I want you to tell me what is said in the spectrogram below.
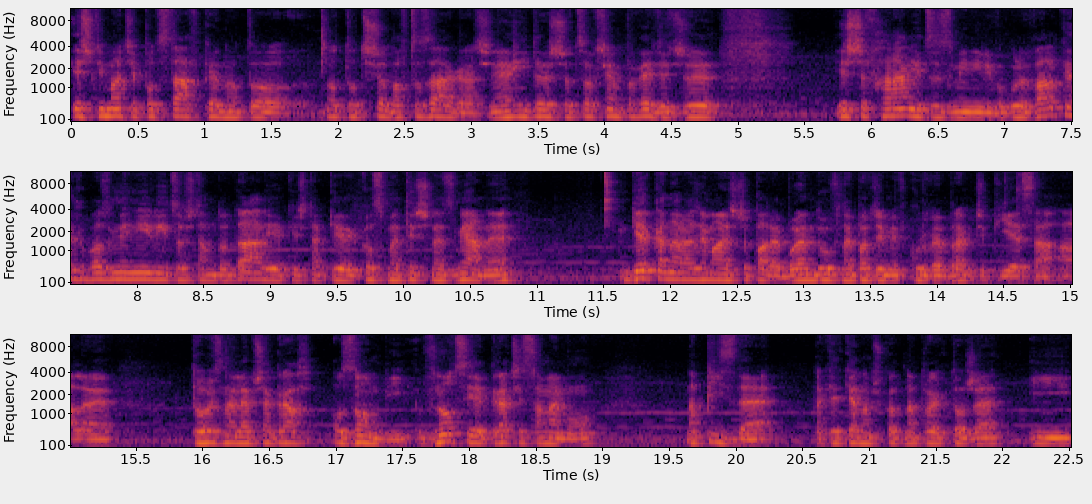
Jeśli macie podstawkę, no to, no to trzeba w to zagrać, nie? I to jeszcze co chciałem powiedzieć, że jeszcze w Haranie coś zmienili, w ogóle walkę chyba zmienili, coś tam dodali, jakieś takie kosmetyczne zmiany. Gierka na razie ma jeszcze parę błędów, najbardziej mnie wkurwia brak GPS-a, ale to jest najlepsza gra o zombie. W nocy jak gracie samemu, na pizdę, tak jak ja na przykład na projektorze i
